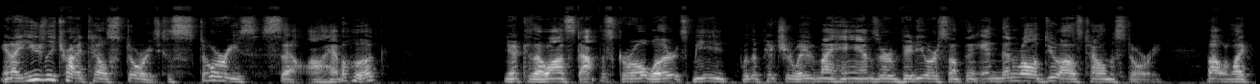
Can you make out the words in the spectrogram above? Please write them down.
And I usually try to tell stories because stories sell. I'll have a hook yeah, because I want to stop the scroll, whether it's me with a picture waving my hands or a video or something. And then what I'll do, I'll tell them a story about like,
